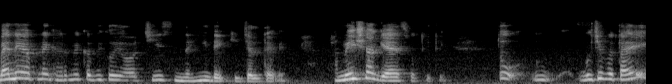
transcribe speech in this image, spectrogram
मैंने अपने घर में कभी कोई और चीज़ नहीं देखी जलते हुए। हमेशा गैस होती थी। तो मुझे बताए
